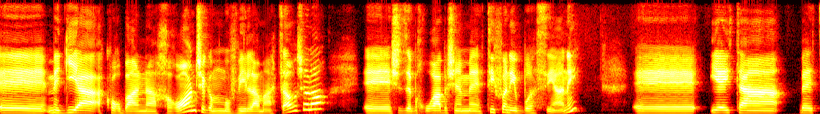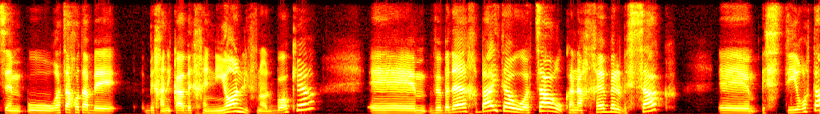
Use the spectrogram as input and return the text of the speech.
אה, מגיע הקורבן האחרון, שגם מוביל למעצר שלו, אה, שזה בחורה בשם אה, טיפאני ברסיאני. אה, היא הייתה בעצם, הוא רצח אותה בחניקה בחניון לפנות בוקר, אמ, ובדרך הביתה הוא עצר, הוא קנה חבל ושק, אמ, הסתיר אותה,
